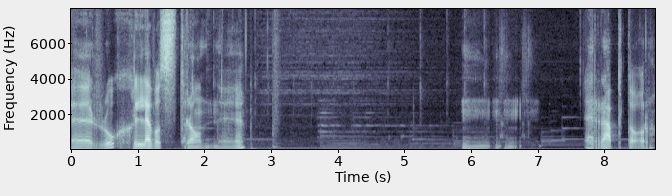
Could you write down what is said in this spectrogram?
e, ruch lewostronny. Mm, mm, mm. Raptor.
